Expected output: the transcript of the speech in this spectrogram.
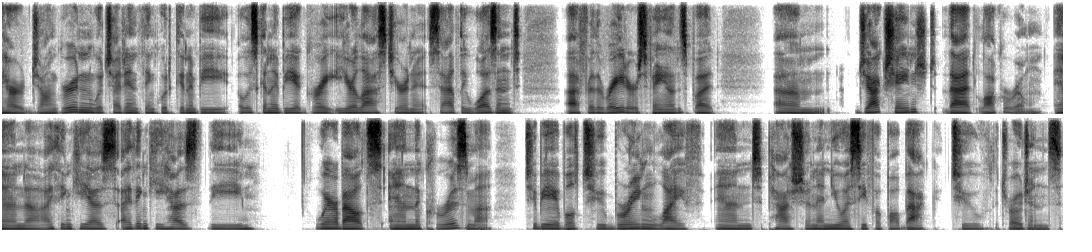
hired Jon Gruden, which I didn't think would going to be was going to be a great year last year, and it sadly wasn't uh, for the Raiders fans. But um, Jack changed that locker room, and uh, I think he has I think he has the whereabouts and the charisma to be able to bring life and passion and USC football back to the Trojans.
